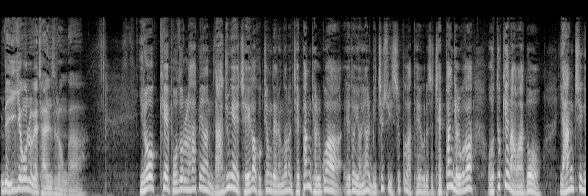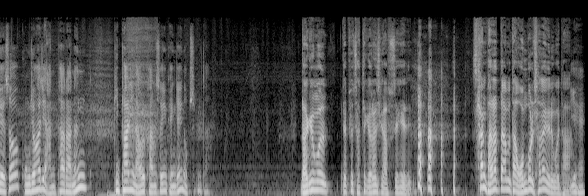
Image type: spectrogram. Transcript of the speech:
근데 이 경우는 왜 자연스러운가? 이렇게 보도를 하면 나중에 제가 걱정되는 거는 재판 결과에도 영향을 미칠 수 있을 것 같아요. 그래서 재판 결과가 어떻게 나와도 양측에서 공정하지 않다라는 비판이 나올 가능성이 굉장히 높습니다. 나경원 대표 자택 11시간 압수수색해야 됩니다. 상 받았다 하면 다 원본을 찾아야 되는 거예요, 다. 예.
